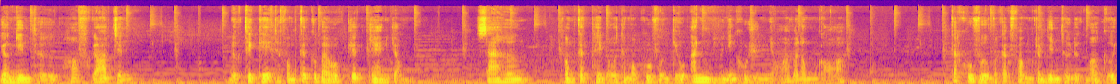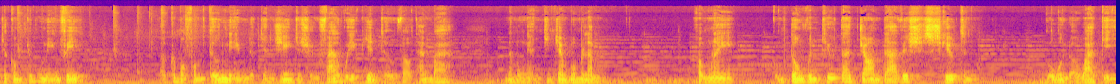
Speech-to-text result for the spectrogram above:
Gần dinh thự Hofgarten được thiết kế theo phong cách của Baroque rất trang trọng. Xa hơn, phong cách thay đổi thành một khu vườn kiểu Anh với những khu rừng nhỏ và đồng cỏ. Các khu vườn và các phòng trong dinh thự được mở cửa cho công chúng miễn phí và có một phòng tưởng niệm được dành riêng cho sự phá hủy của dinh thự vào tháng 3 năm 1945. Phòng này cũng tôn vinh thiếu tá John Davis Skilton của quân đội Hoa Kỳ,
